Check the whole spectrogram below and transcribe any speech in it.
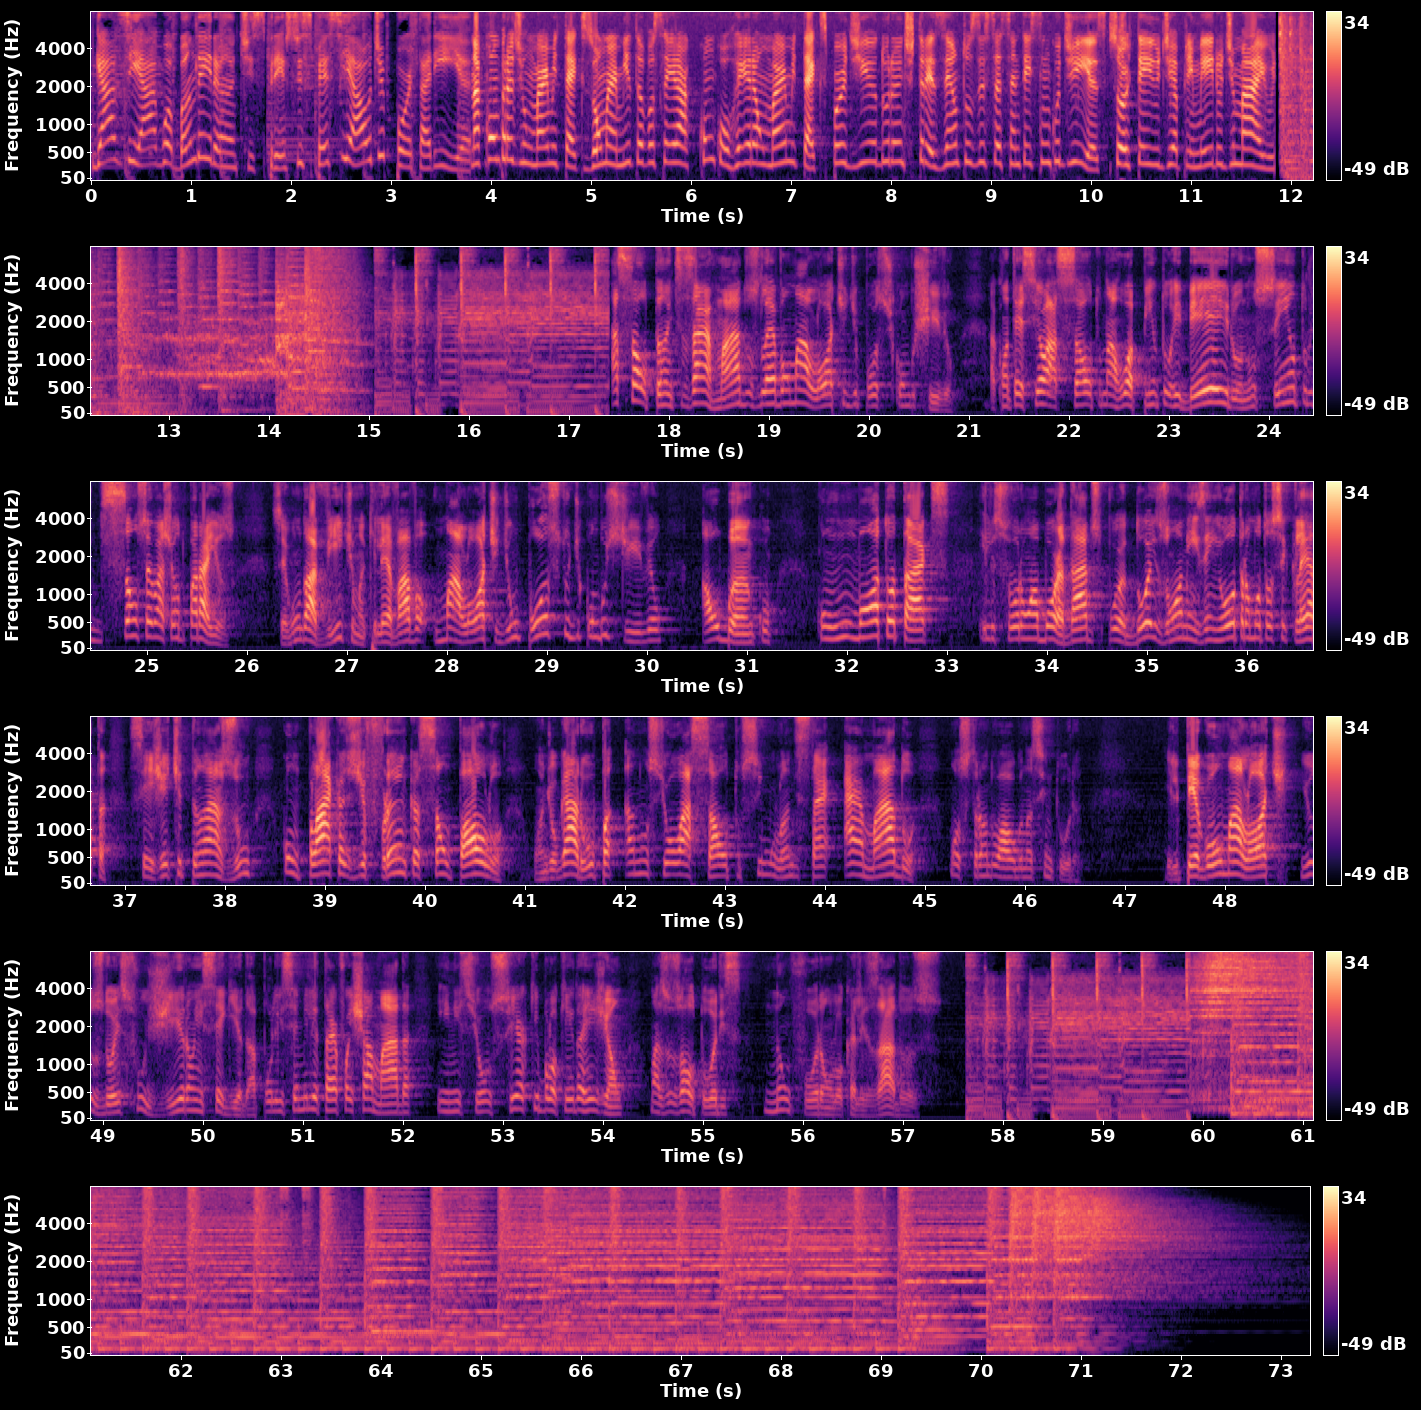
Gás e água Bandeirantes, preço especial de portaria. Na compra de um Marmitex ou marmita, você irá concorrer a um Marmitex por dia durante 365 dias. Sorteio dia 1 de maio. Assaltantes armados levam malote de posto de combustível. Aconteceu assalto na rua Pinto Ribeiro, no centro de São Sebastião do Paraíso. Segundo a vítima, que levava um malote de um posto de combustível ao banco com um mototáxi, eles foram abordados por dois homens em outra motocicleta CG Titan Azul com placas de Franca, São Paulo, onde o garupa anunciou o assalto simulando estar armado, mostrando algo na cintura. Ele pegou o malote e os dois fugiram em seguida. A polícia militar foi chamada e iniciou o cerco e bloqueio da região, mas os autores não foram localizados.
